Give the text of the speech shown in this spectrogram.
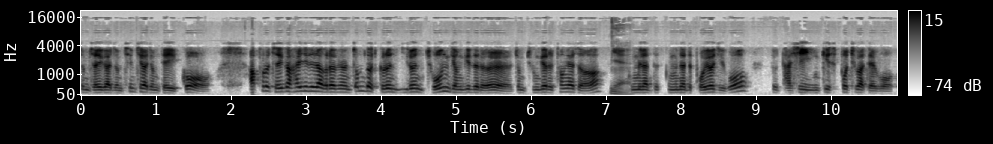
좀 저희가 좀 침체가 좀 돼 있고 앞으로 저희가 할 일이라 그러면 좀 더 그런 이런 좋은 경기들을 좀 중계를 통해서 예. 국민한테 국민한테 보여지고 또 다시 인기 스포츠가 되고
